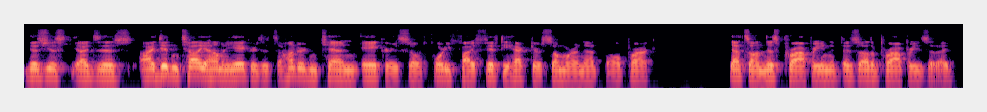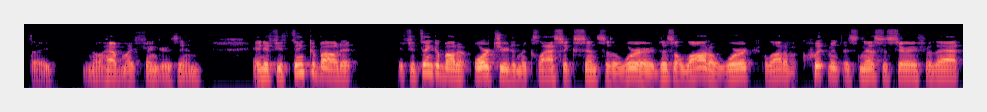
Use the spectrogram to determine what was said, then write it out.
There's just uh, there's, I didn't tell you how many acres. It's 110 acres, so 45, 50 hectares somewhere in that ballpark. That's on this property, and there's other properties that I, I you know have my fingers in. And if you think about it, if you think about an orchard in the classic sense of the word, there's a lot of work, a lot of equipment that's necessary for that.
